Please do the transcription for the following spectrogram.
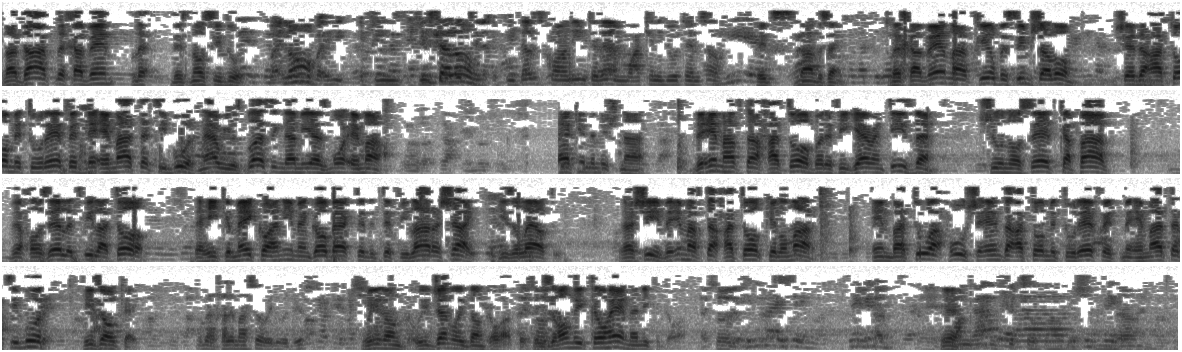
לדעת לכוון, ל- there's no סידור. But no, but he, if he if he, Shalom. does it to- if he does Kohanim to them, why can't he do it to himself? It's not the same. לכוון להתחיל בשים שלום, שדעתו מטורפת מאימת הציבור. Now he was blessing them, he has more אימה. Back in the Mishnah, ואם הבטחתו, but if he guarantees them, שהוא נושא את כפיו וחוזר לתפילתו, that he can make כהנים and go back to the תפילה, רשאי, he's allowed to. רש"י, ואם הבטחתו, כלומר, אם בטוח הוא שאין דעתו מטורפת מאימת הציבור, he's okay. About Chalemasa, we do with this. We don't. We generally don't go up. If he's only Kohen, then he can go up. I saw this. Yeah.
